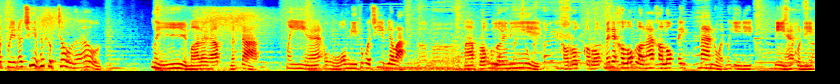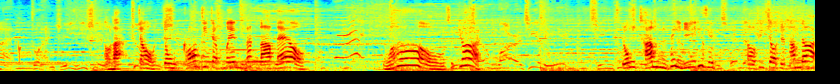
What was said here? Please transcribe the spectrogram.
จะเปลี่ยนอาชีพให้กับเจ้าแล้ว นี่ มาเลยครับ นักดาบนี่ฮะ โอ้โห มีทุกอาชีพเลยว่ะ มาพร้อมเลยนี่เคารพเคารพไม่ได้เคารพเรานะเคารพไอ้หน้าหนวดเมื่อกี้นี้ นี่ฮะคนนี้ เอาละเจ้าจงพร้อมที่จะเป็นนักดาบแล้ว ว้าว สุดยอดจงทำให้ดีที่สุดเท่าที่เจ้าจะทำได้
